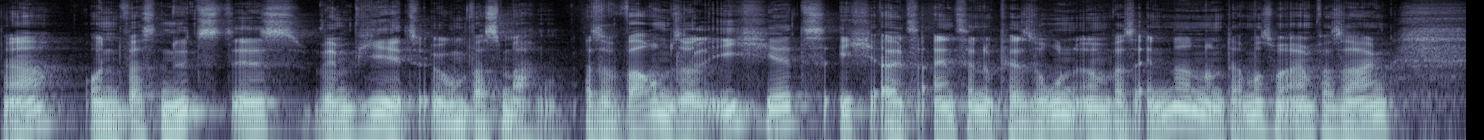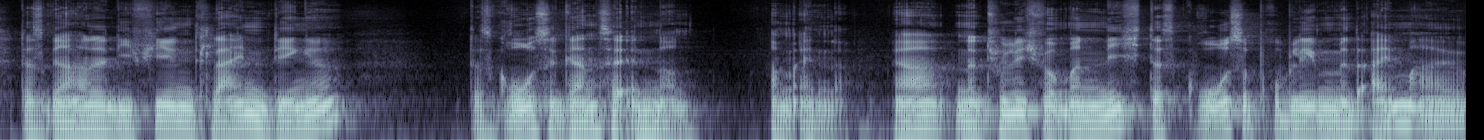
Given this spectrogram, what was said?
Ja? Und was nützt es, wenn wir jetzt irgendwas machen? Also warum soll ich jetzt, ich als einzelne Person irgendwas ändern? Und da muss man einfach sagen, dass gerade die vielen kleinen Dinge das große Ganze ändern am Ende. Ja, natürlich wird man nicht das große Problem mit einmal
